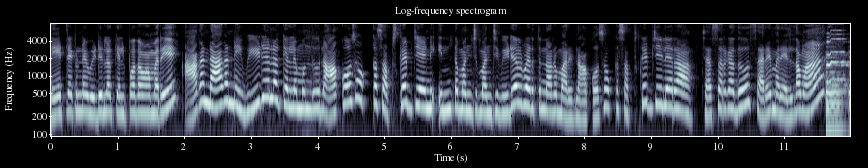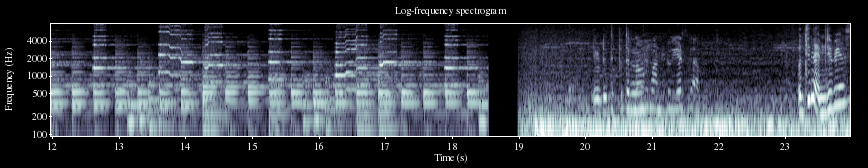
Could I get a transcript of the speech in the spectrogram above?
లేట్ లేకుండా వీడియోలోకి వెళ్ళిపోదామా మరి? ఆగండి ఆగండి. వీడియోలోకి వెళ్ళే ముందు నా కోసం ఒక్క సబ్స్క్రైబ్ చేయండి. ఇంత మంచి మంచి వీడియోలు పెడుతున్నారు. మరి నా కోసం ఒక్క సబ్స్క్రైబ్ చేయలేరా? చేస్తారు కదూ. సరే మరి వెళ్దామా? ఎటు తిప్పుతున్నావు? వచ్చింది ఎంజీబీఎస్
